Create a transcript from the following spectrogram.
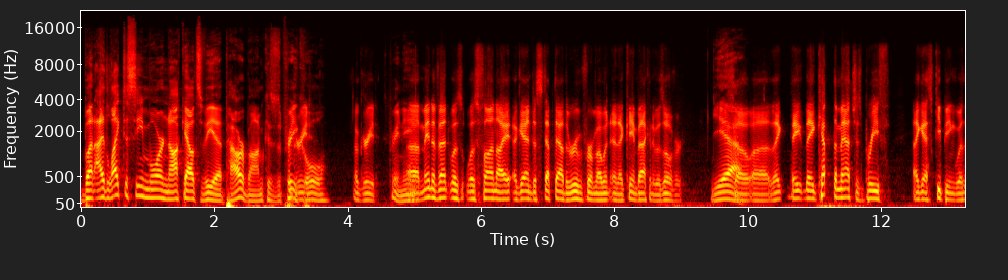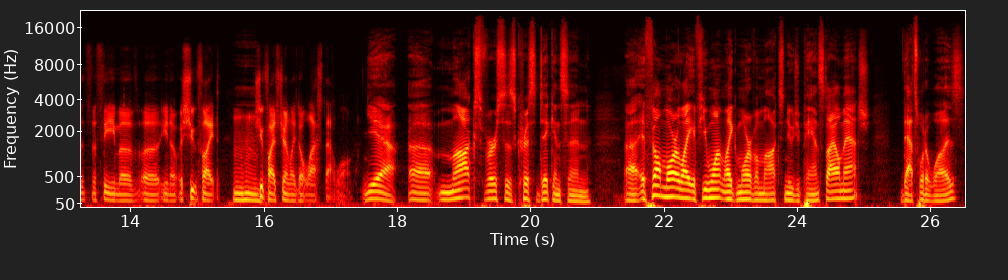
but I'd like to see more knockouts via power bomb because it's pretty Agreed. cool. Agreed. It's Pretty neat. Uh, main event was was fun. I again just stepped out of the room for a moment and I came back and it was over. yeah. So uh, they, they they kept the matches brief, I guess, keeping with the theme of uh, you know a shoot fight. Mm-hmm. Shoot fights generally don't last that long. Yeah, uh, Mox versus Chris Dickinson. Uh, it felt more like if you want like more of a Mox New Japan style match, that's what it was.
